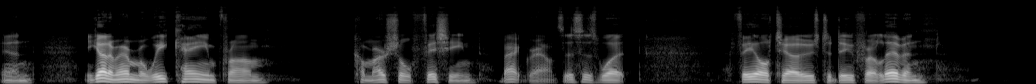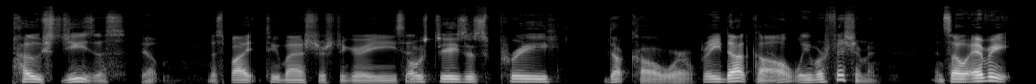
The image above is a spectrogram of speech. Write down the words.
and you got to remember we came from commercial fishing backgrounds. This is what Phil chose to do for a living post Jesus, Yep. despite two master's degrees Post Jesus pre duck call world. pre duck call, we were fishermen. And so every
